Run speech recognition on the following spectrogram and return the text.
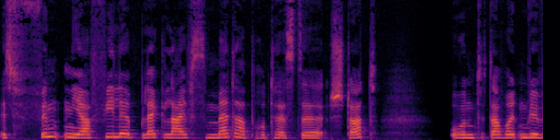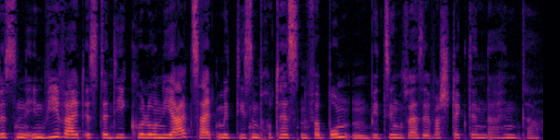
Es finden ja viele Black Lives Matter Proteste statt. Und da wollten wir wissen, inwieweit ist denn die Kolonialzeit mit diesen Protesten verbunden, beziehungsweise was steckt denn dahinter?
